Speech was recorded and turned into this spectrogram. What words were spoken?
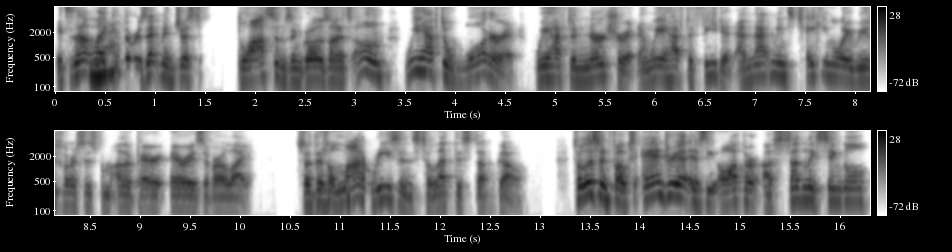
It's not like yes. the resentment just blossoms and grows on its own. We have to water it, we have to nurture it, and we have to feed it. And that means taking away resources from other areas of our life. So there's a lot of reasons to let this stuff go. So listen, folks, Andrea is the author of Suddenly Single,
